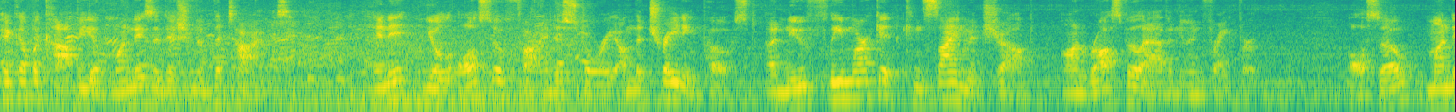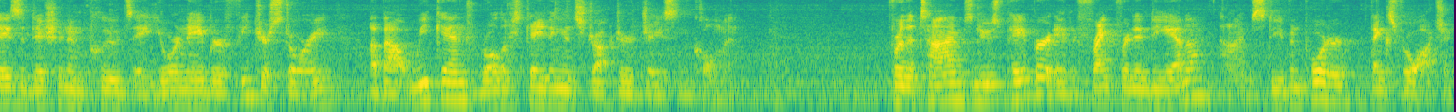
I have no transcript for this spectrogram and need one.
pick up a copy of Monday's edition of The Times. In it, you'll also find a story on the Trading Post, a new flea market consignment shop on Rossville Avenue in Frankfort. Also, Monday's edition includes a Your Neighbor feature story about weekend roller skating instructor Jason Coleman. For the Times newspaper in Frankfort, Indiana, I'm Stephen Porter. Thanks for watching.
